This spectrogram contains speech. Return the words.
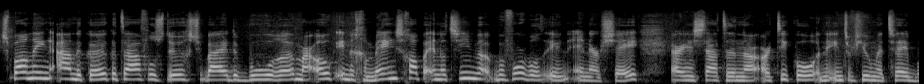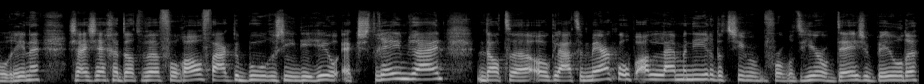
Spanning aan de keukentafels dus bij de boeren, maar ook in de gemeenschappen. En dat zien we bijvoorbeeld in NRC. Daarin staat een uh, artikel, een interview met twee boerinnen. Zij zeggen dat we vooral vaak de boeren zien die heel extreem zijn. Dat uh, ook laten merken op allerlei manieren. Dat zien we bijvoorbeeld hier op deze beelden.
